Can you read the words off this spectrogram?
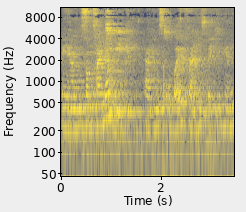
and sometime that week, Addie was told by a friend bake you hand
